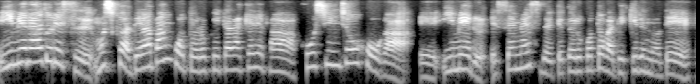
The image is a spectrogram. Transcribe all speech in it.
E メールアドレス、もしくは電話番号を登録いただければ、更新情報が、E メール、SMS で受け取ることができるので、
